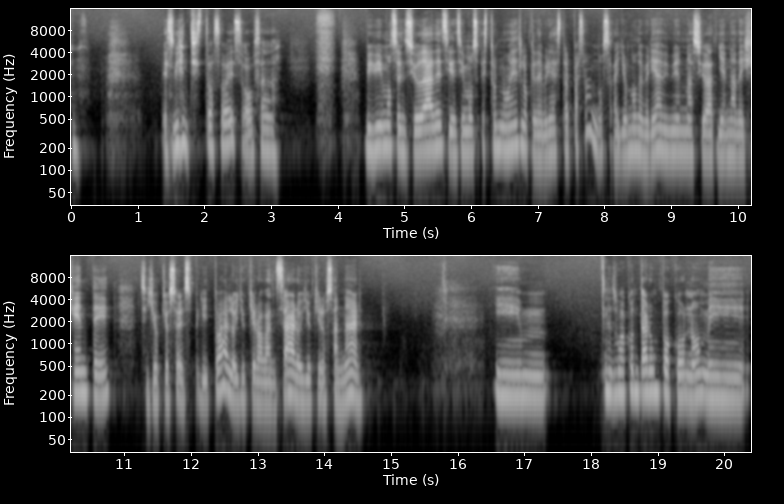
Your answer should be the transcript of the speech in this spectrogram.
es bien chistoso eso, o sea, vivimos en ciudades y decimos, esto no es lo que debería estar pasando, o sea, yo no debería vivir en una ciudad llena de gente si yo quiero ser espiritual o yo quiero avanzar o yo quiero sanar. Y mm, les voy a contar un poco, ¿no? Me,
